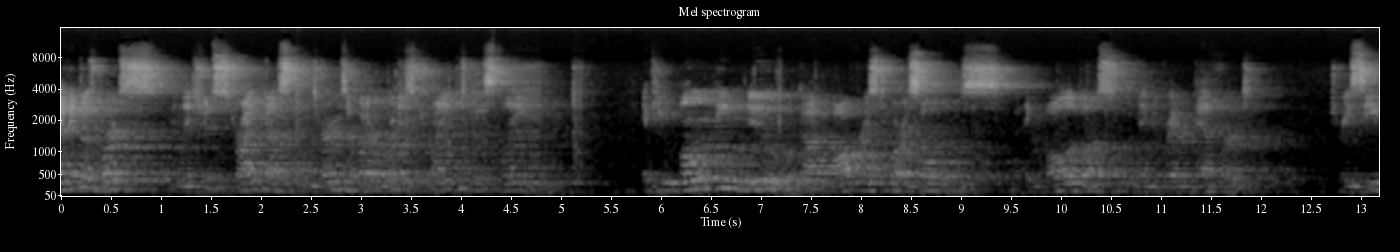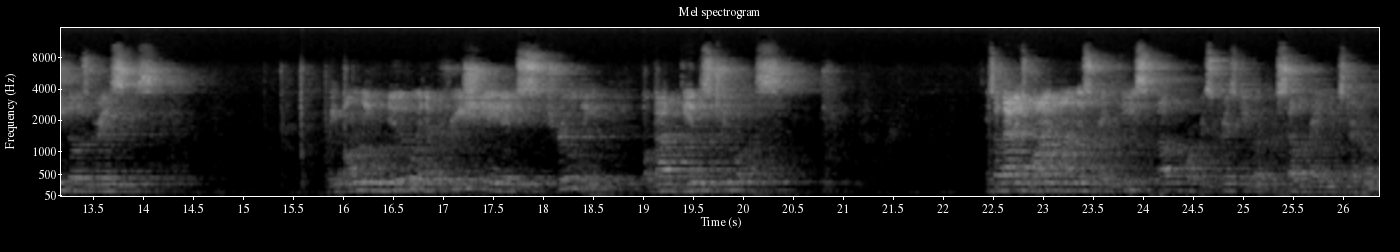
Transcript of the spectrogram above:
And I think those words, and they should strike us in terms of what our Lord is trying to explain. If you only knew what God offers to our souls, I think all of us would make a greater effort to receive those graces. We only knew and appreciated truly what God gives to us. And so that is why on this great feast of Corpus Christi, we're celebrating the external,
